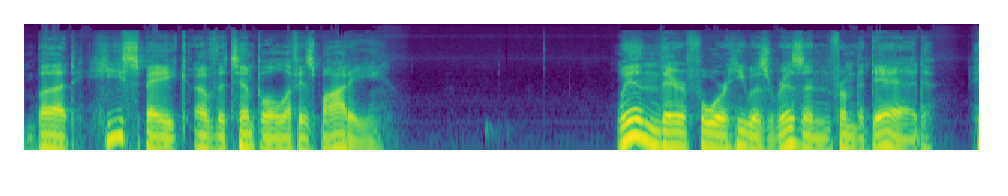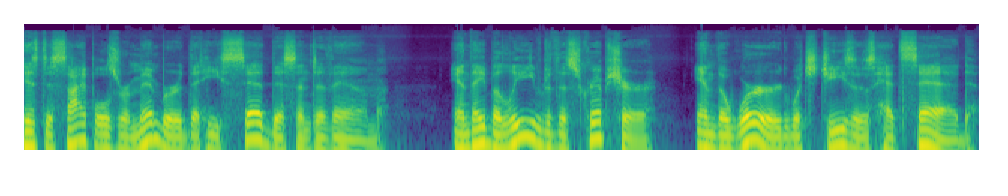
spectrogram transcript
But he spake of the temple of his body. When therefore he was risen from the dead, his disciples remembered that he said this unto them, and they believed the scripture and the word which Jesus had said.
